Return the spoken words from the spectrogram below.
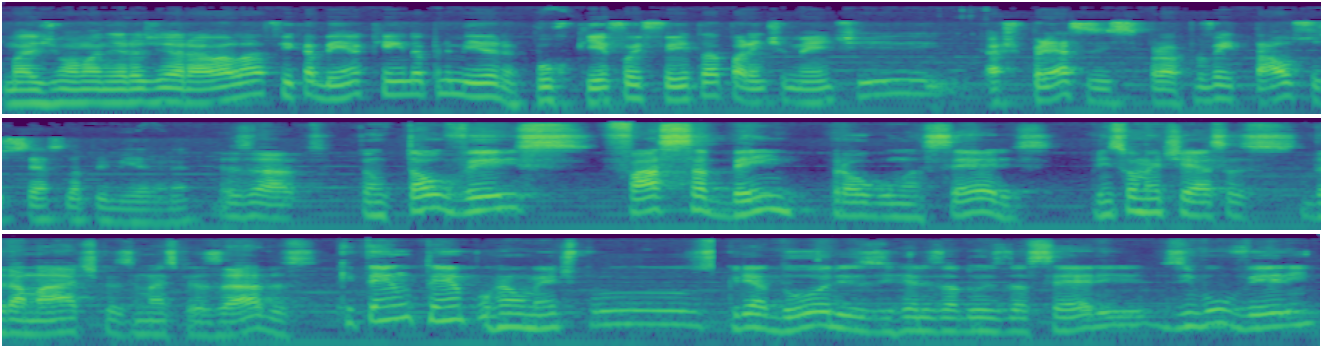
mas de uma maneira geral ela fica bem aquém da primeira, porque foi feita aparentemente às pressas para aproveitar o sucesso da primeira, né? Exato. Então talvez faça bem para algumas séries principalmente essas dramáticas e mais pesadas, que tem um tempo realmente para os criadores e realizadores da série desenvolverem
